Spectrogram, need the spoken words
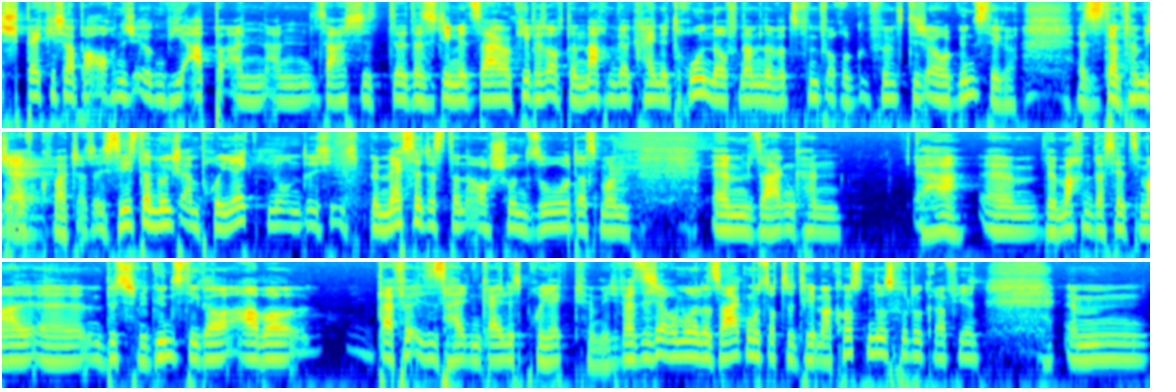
specke ich aber auch nicht irgendwie ab an, an sag ich, dass ich dem jetzt sage, okay, pass auf, dann machen wir keine Drohnenaufnahmen, dann wird es 50 Euro günstiger. Das ist dann für mich ja. auch Quatsch. Also ich sehe es dann wirklich an Projekten und ich, ich bemesse das dann auch schon so, dass man ähm, sagen kann, ja, ähm, wir machen das jetzt mal äh, ein bisschen günstiger, aber dafür ist es halt ein geiles Projekt für mich. Was ich auch immer sagen muss, auch zum Thema kostenlos fotografieren. Ähm,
